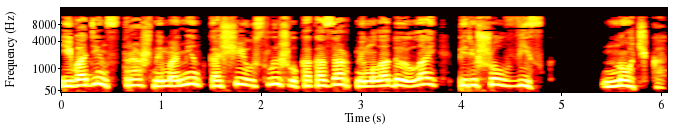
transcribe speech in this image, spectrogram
И в один страшный момент Кощей услышал, как азартный молодой лай перешел в виск. Ночка.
